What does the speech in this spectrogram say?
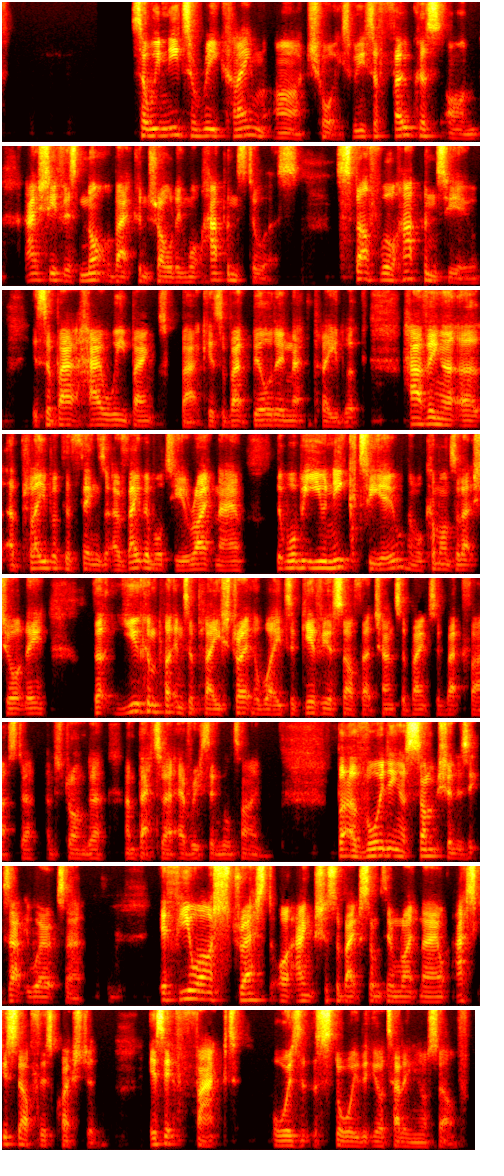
So we need to reclaim our choice. We need to focus on actually, if it's not about controlling what happens to us. Stuff will happen to you. It's about how we bounce back. It's about building that playbook, having a, a, playbook of things that are available to you right now that will be unique to you, and we'll come on to that shortly, that you can put into play straight away to give yourself that chance of bouncing back faster and stronger and better every single time. But avoiding assumption is exactly where it's at. If you are stressed or anxious about something right now, ask yourself this question Is it fact or is it the story that you're telling yourself?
